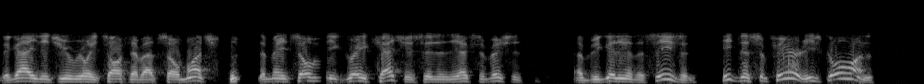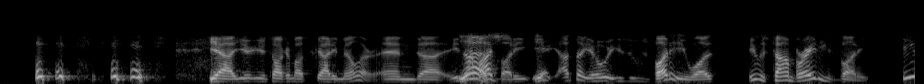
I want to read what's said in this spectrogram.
the guy that you really talked about so much, that made so many great catches in the exhibition at the beginning of the season, he disappeared. He's gone. Yeah, you're, you're talking about Scotty Miller, and uh, he's not my Yes. buddy. Yeah. I'll tell you who he's, whose buddy he was. He was Tom Brady's buddy. He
